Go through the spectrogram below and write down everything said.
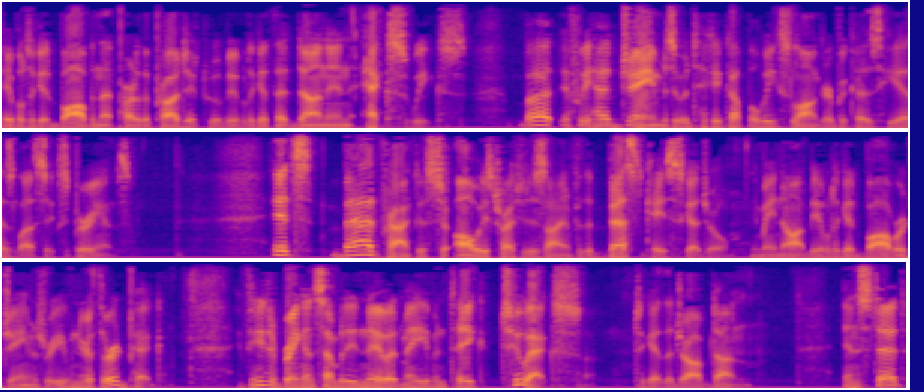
able to get Bob in that part of the project, we'll be able to get that done in X weeks. But if we had James, it would take a couple weeks longer because he has less experience. It's bad practice to always try to design for the best case schedule. You may not be able to get Bob or James or even your third pick. If you need to bring in somebody new, it may even take 2x to get the job done. Instead,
